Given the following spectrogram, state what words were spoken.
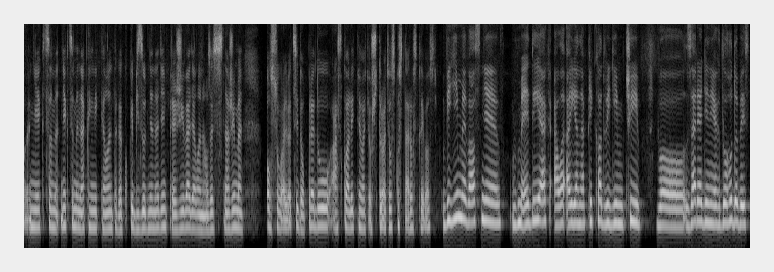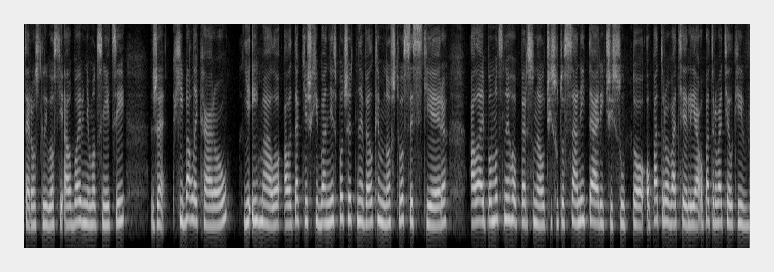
nechceme, nechceme na klinike len tak ako keby zo dňa na deň prežívať, ale naozaj sa snažíme posúvať veci dopredu a skvalitňovať ošetrovateľskú starostlivosť. Vidíme vlastne v médiách, ale aj ja napríklad vidím, či v zariadeniach dlhodobej starostlivosti alebo aj v nemocnici, že chyba lekárov, je ich málo, ale taktiež chyba nespočetné veľké množstvo sestier, ale aj pomocného personálu, či sú to sanitári, či sú to opatrovatelia, opatrovateľky v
